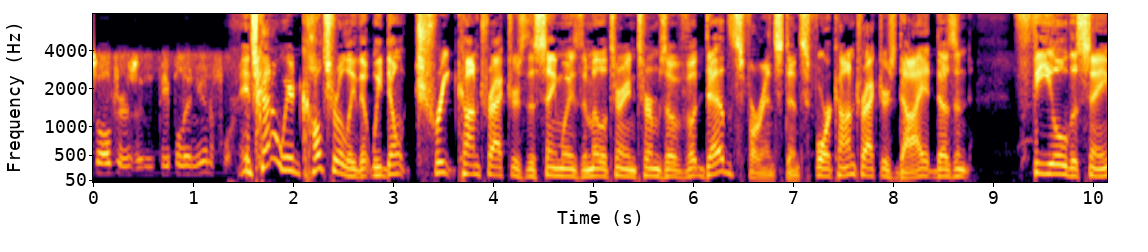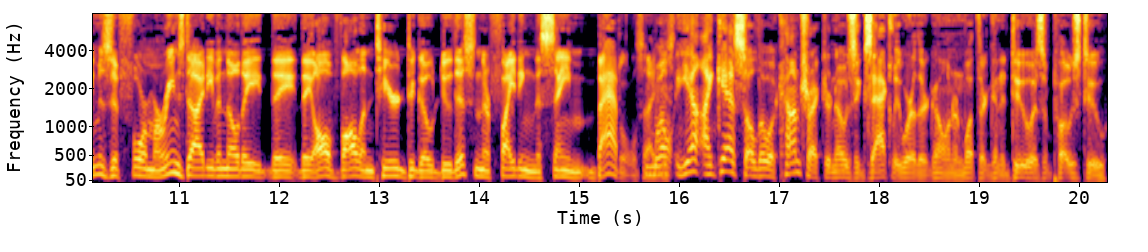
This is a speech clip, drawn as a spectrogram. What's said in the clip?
soldiers and people in uniform. It's kind of weird culturally that we don't treat contractors the same way as the military in terms of deaths. For instance, four contractors die, it doesn't feel the same as if four Marines died, even though they, they, they all volunteered to go do this and they're fighting the same battles. I well, just... yeah, I guess, although a contractor knows exactly where they're going and what they're going to do as opposed to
